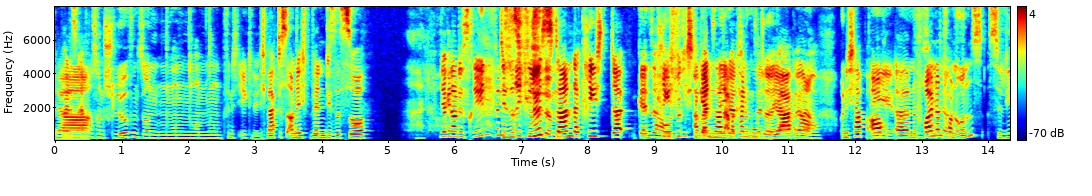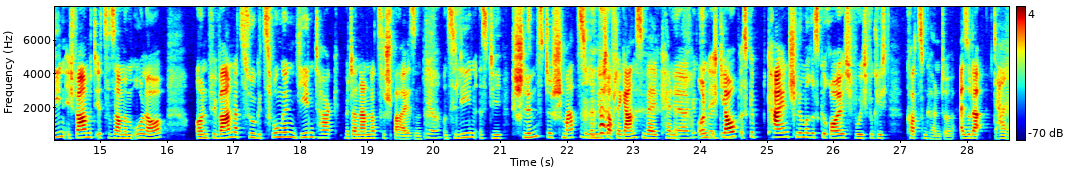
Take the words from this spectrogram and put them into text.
Ja. Weil das ist einfach so ein Schlürfen, so ein finde ich eklig. ich mag das auch nicht, wenn dieses so, ja, genau, das Reden finde ich dieses richtig Flüstern, da kriege ich, da. Gänsehaut. krieg ich wirklich eine aber Gänsehaut, aber keine gute. Sinne. Ja, genau. Und ich habe Nee, auch äh, eine Freundin von uns, Celine, ich war mit ihr zusammen im Urlaub und wir waren dazu gezwungen, jeden Tag miteinander zu speisen. Ja. Und Celine ist die schlimmste Schmatzerin, die ich auf der ganzen Welt kenne. Ja, und ich glaube, es gibt kein schlimmeres Geräusch, wo ich wirklich kotzen könnte. Also da, da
